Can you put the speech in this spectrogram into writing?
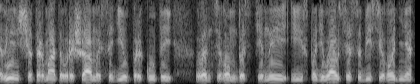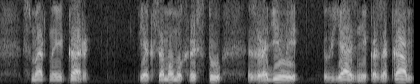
Він, що терматив ришами, сидів прикутий ланцюгом до стіни і сподівався собі сьогодні смертної кари. Як самому Христу зраділи в'язні козакам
